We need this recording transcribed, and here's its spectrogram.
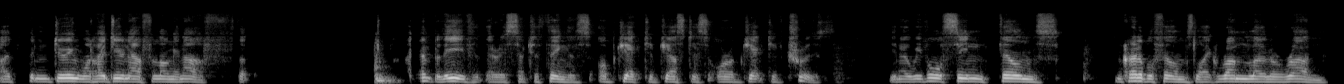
I've been doing what I do now for long enough that I don't believe that there is such a thing as objective justice or objective truth. You know, we've all seen films, incredible films like Run Lola Run,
